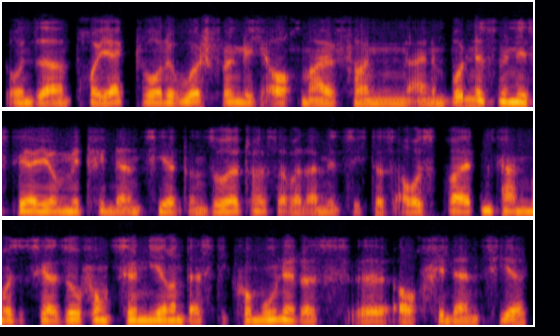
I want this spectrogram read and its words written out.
unser Projekt wurde ursprünglich auch mal von einem Bundesministerium mitfinanziert und so etwas. Aber damit sich das ausbreiten kann, muss es ja so funktionieren, dass die Kommune das äh, auch finanziert,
